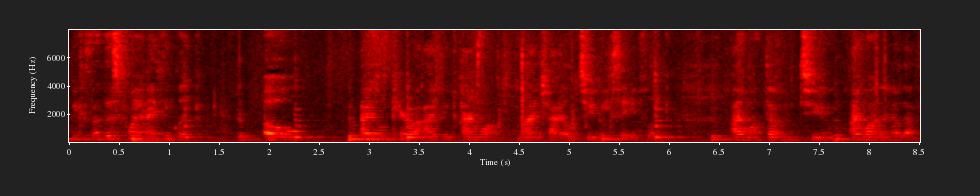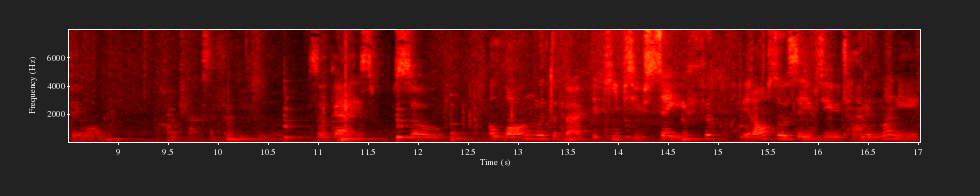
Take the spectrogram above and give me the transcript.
Because at this point, I think like, oh, I don't care what I think. I want my child to be safe. Like, I want them to. I want to know that they won't contract something easily. So, guys, so along with the fact it keeps you safe, it also saves you time and money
